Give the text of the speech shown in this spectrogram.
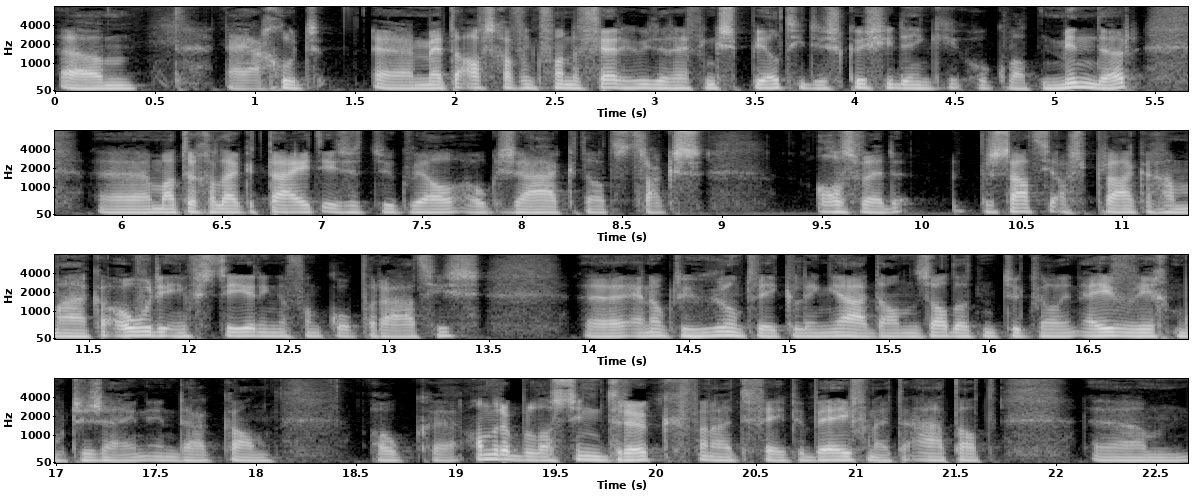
Um, nou ja, goed. Uh, met de afschaffing van de verhuurderheffing speelt die discussie denk ik ook wat minder. Uh, maar tegelijkertijd is het natuurlijk wel ook zaak dat straks, als we de prestatieafspraken gaan maken over de investeringen van corporaties en ook de huurontwikkeling, ja, dan zal dat natuurlijk wel in evenwicht moeten zijn. En daar kan ook uh, andere belastingdruk vanuit de VPB, vanuit de ATAT, um,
